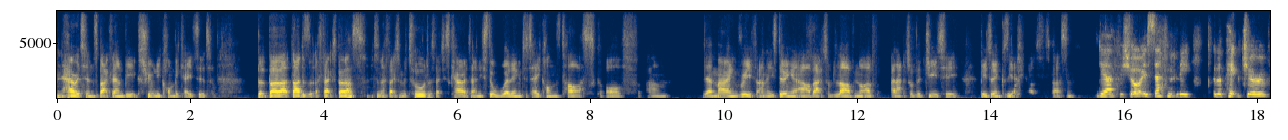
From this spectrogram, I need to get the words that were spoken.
inheritance back then would be extremely complicated. But Boaz, that doesn't affect Boaz. It doesn't affect him at all. It doesn't affect his character, and he's still willing to take on the task of, um, yeah, marrying Ruth, and he's doing it out of act of love, not of an act of a duty. But he's doing it because he actually loves this person. Yeah, for sure. It's definitely the picture of,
